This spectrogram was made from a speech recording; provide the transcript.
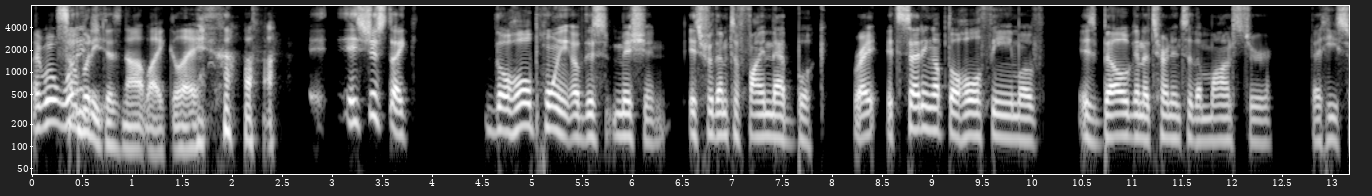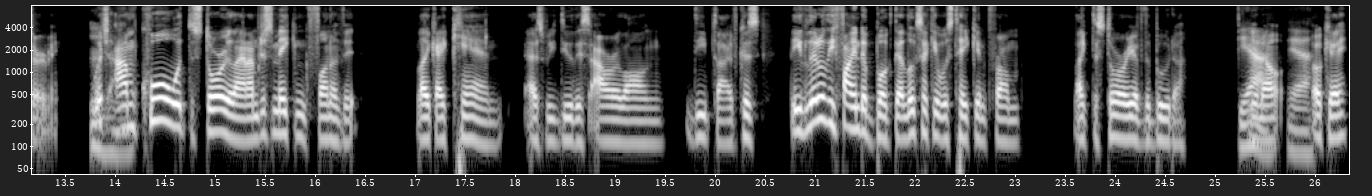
Like, what, what Somebody you- does not like Glay. It's just like the whole point of this mission is for them to find that book, right? It's setting up the whole theme of is Bel gonna turn into the monster that he's serving? Which Mhm. I'm cool with the storyline. I'm just making fun of it like I can as we do this hour long deep dive because they literally find a book that looks like it was taken from like the story of the Buddha. yeah, You know, yeah. Okay.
